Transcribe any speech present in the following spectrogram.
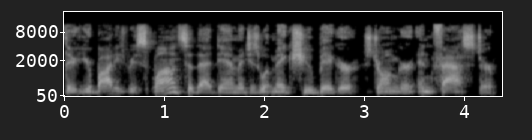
The, your body's response to that damage is what makes you bigger, stronger, and faster.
